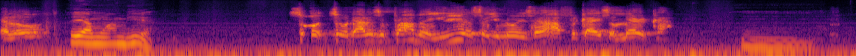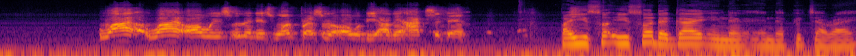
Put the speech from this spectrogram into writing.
Hello? Yeah, I'm, I'm here. So, so that is a problem. You here say you know it's not Africa, it's America. Hmm. Why, why always only this one person will always be having accident? But you saw, you saw the guy in the, in the picture, right?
